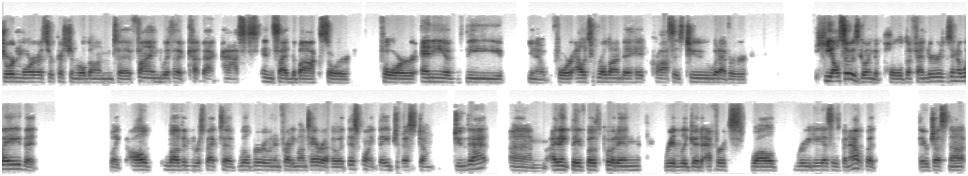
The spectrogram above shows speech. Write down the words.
Jordan Morris or Cristian Roldan to find with a cutback pass inside the box or for any of the, you know, for Alex Roldan to hit crosses to whatever. He also is going to pull defenders in a way that, like, all love and respect to Will Bruin and Fredy Montero, at this point, they just don't do that. Um, I think they've both put in really good efforts while Ruidiaz has been out, but they're just not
